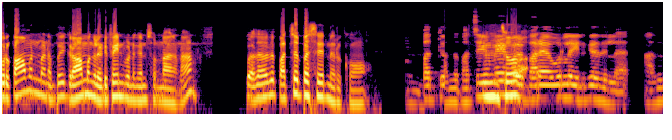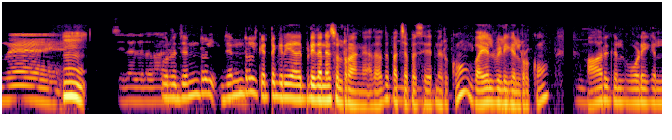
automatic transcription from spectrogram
ஒரு காமன் மேனை போய் கிராமங்களை டிஃபைன் பண்ணுங்கன்னு சொன்னாங்கன்னா அதாவது பச்சை பசேர்னு இருக்கும். அந்த பச்சையுமே ஊர்ல இருக்கிறது இல்ல அதுமே ஒரு ஜென்ரல் ஜென்ரல் கேட்டகரியா இப்படி தானே சொல்றாங்க. அதாவது பச்சை பசேர்னு இருக்கும் வயல்வெளிகள் இருக்கும். ஆறுகள் ஓடைகள்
